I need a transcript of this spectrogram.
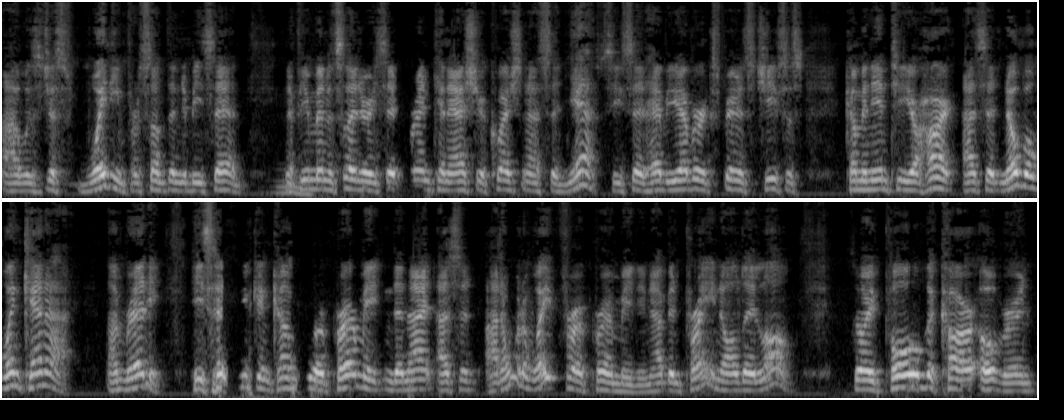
I was just waiting for something to be said. And a few minutes later, he said, Friend, can I ask you a question? I said, Yes. He said, Have you ever experienced Jesus coming into your heart? I said, No, but when can I? I'm ready. He said, You can come to a prayer meeting tonight. I said, I don't want to wait for a prayer meeting. I've been praying all day long. So he pulled the car over, and,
